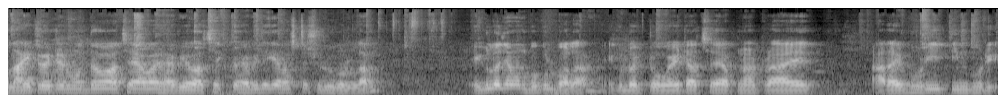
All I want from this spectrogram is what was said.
লাইট ওয়েটের মধ্যেও আছে আবার হ্যাভিও আছে। একটু হ্যাভি থেকে ফার্স্টে শুরু করলাম। এগুলো যেমন বকুল বালা এগুলো একটু ওয়েট আছে আপনার প্রায় আড়াই ভরি তিন ভরি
